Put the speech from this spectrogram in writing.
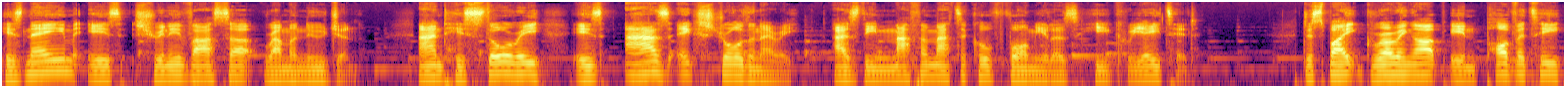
His name is Srinivasa Ramanujan, and his story is as extraordinary as the mathematical formulas he created. Despite growing up in poverty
